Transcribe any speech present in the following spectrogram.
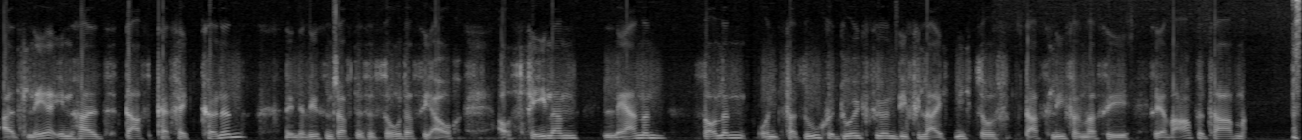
als Lehrinhalt das perfekt können. In der Wissenschaft ist es so, dass Sie auch aus Fehlern lernen sollen und Versuche durchführen, die vielleicht nicht so das liefern, was Sie erwartet haben. Ein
